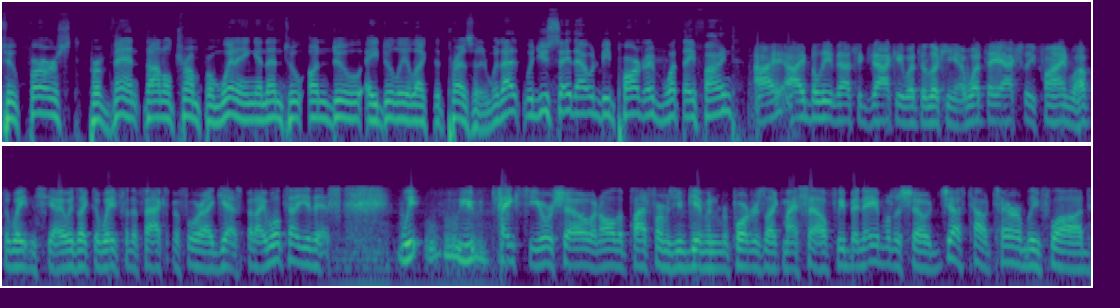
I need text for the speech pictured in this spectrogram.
to first prevent Donald Trump from winning and then to undo a duly elected president. Would that would you say that would be part of what they find? I, I believe that's exactly what they're looking at. What they actually find, we'll have to wait and see. I always like to wait for the facts before I guess. But I will tell you this: we, we thanks to your show and all the platforms you've given reporters like myself, we've been able to show just how terribly flawed,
